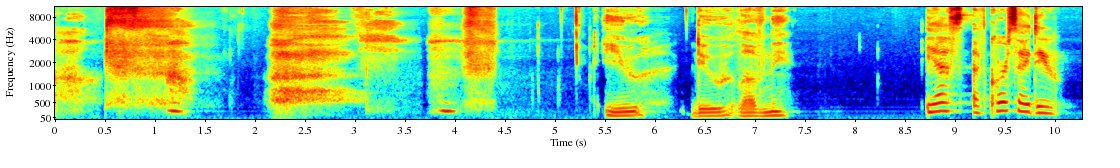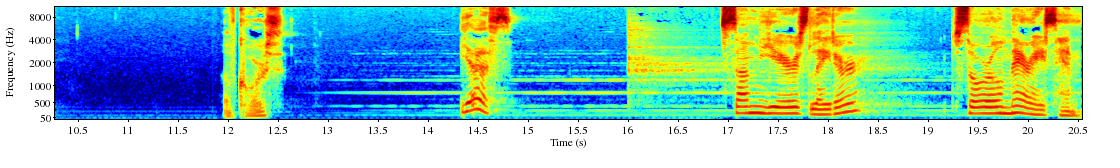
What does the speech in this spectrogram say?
Oh, You do love me? Yes, of course I do. Of course. Yes. Some years later, Sorrel marries him.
